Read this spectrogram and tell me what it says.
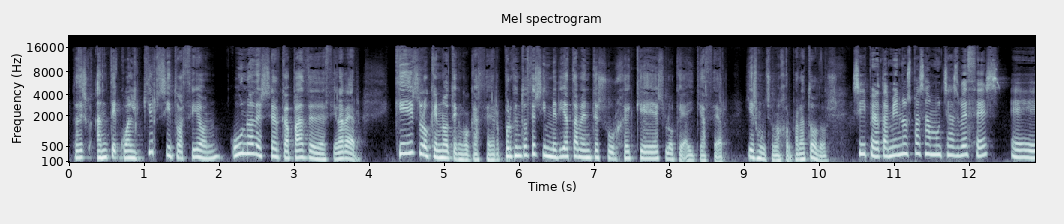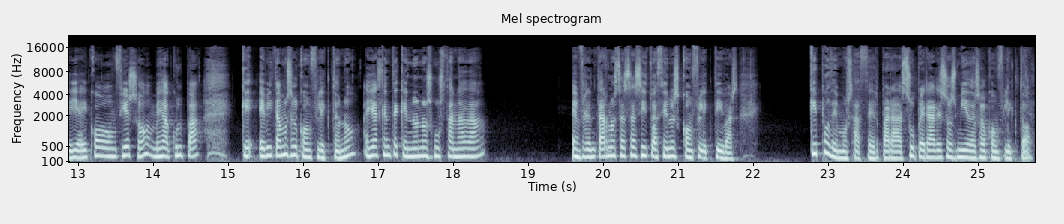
Entonces, ante cualquier situación, uno ha de ser capaz de decir, a ver, ¿qué es lo que no tengo que hacer? Porque entonces inmediatamente surge qué es lo que hay que hacer. Y es mucho mejor para todos. Sí, pero también nos pasa muchas veces, eh, y ahí confieso, me da culpa, que evitamos el conflicto, ¿no? Hay gente que no nos gusta nada enfrentarnos a esas situaciones conflictivas. ¿Qué podemos hacer para superar esos miedos al conflicto?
